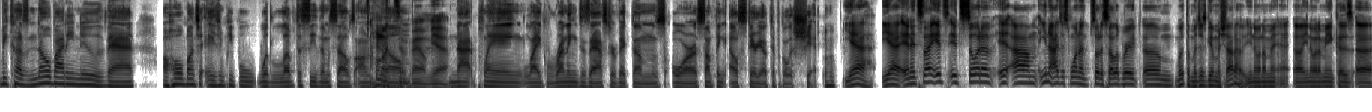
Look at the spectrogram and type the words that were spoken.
because nobody knew that a whole bunch of Asian people would love to see themselves on film. film. Yeah. Not playing like running disaster victims or something else stereotypical as shit. Yeah, yeah, and it's like it's it's sort of it, um you know I just want to sort of celebrate um with them and just give them a shout out. You know what I mean? Uh, you know what I mean? Because uh, w-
